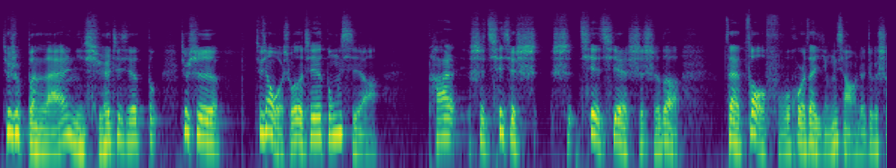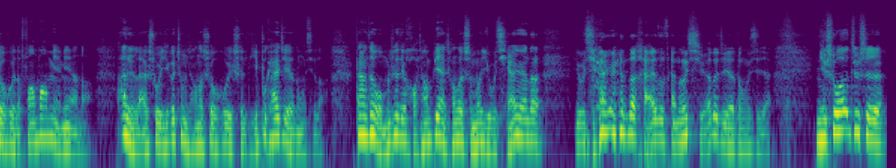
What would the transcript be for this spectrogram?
就是本来你学这些东，就是就像我说的这些东西啊，它是切切实实、切切实实的在造福或者在影响着这个社会的方方面面的。按理来说，一个正常的社会是离不开这些东西的，但是在我们这里好像变成了什么有钱人的有钱人的孩子才能学的这些东西。你说就是。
